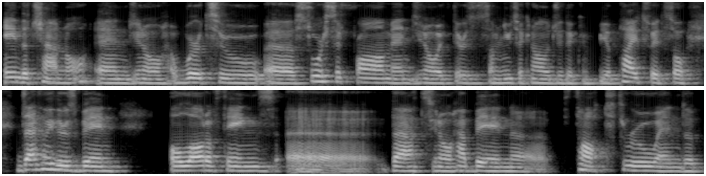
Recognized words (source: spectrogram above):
in the channel and you know where to uh, source it from and you know if there's some new technology that can be applied to it so definitely there's been a lot of things uh, that you know have been thought through and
